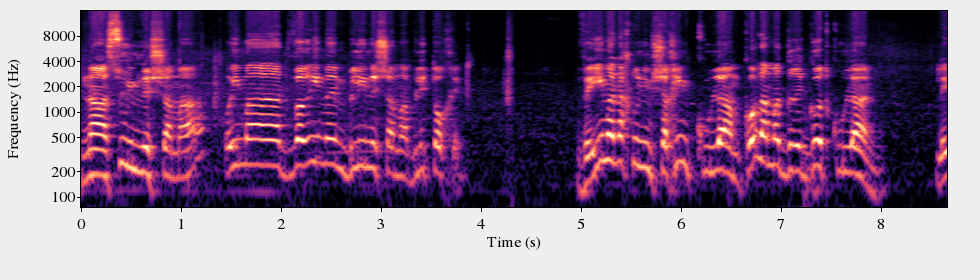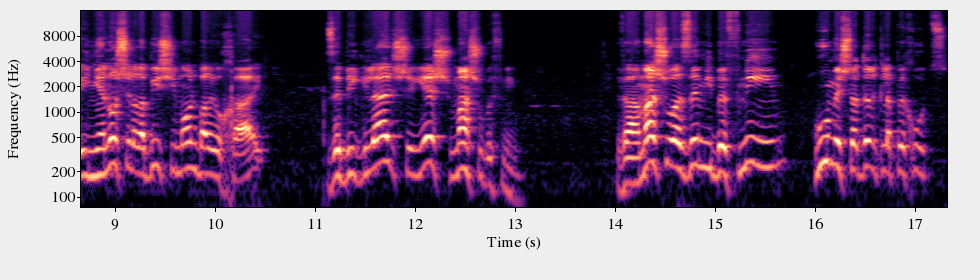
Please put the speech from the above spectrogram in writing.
נעשו עם נשמה, או אם הדברים הם בלי נשמה, בלי תוכן. ואם אנחנו נמשכים כולם, כל המדרגות כולן, לעניינו של רבי שמעון בר יוחאי, זה בגלל שיש משהו בפנים. והמשהו הזה מבפנים הוא משדר כלפי חוץ.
